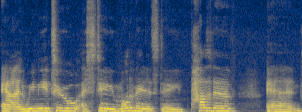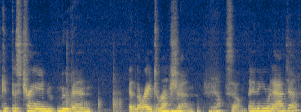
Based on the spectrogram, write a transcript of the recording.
and we need to uh, stay motivated, stay positive, and get this train moving in the right direction. Yeah. So, anything you want to add, Jen?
